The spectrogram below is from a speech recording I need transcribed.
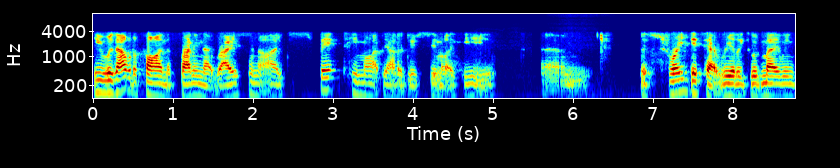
He was able to find the front in that race, and I expect he might be able to do similar here. Um, the three gets out really good, may win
